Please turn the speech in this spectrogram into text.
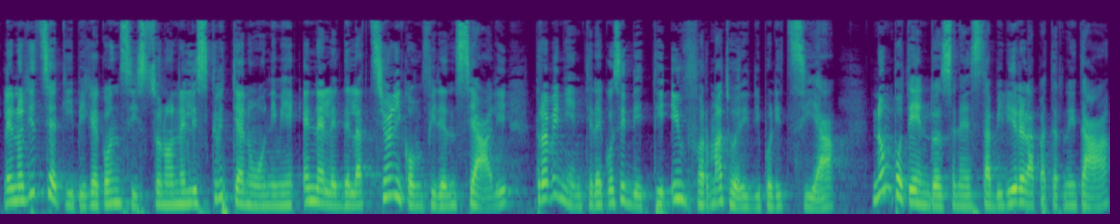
Le notizie atipiche consistono negli scritti anonimi e nelle delazioni confidenziali provenienti dai cosiddetti informatori di polizia. Non potendosene stabilire la paternità,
